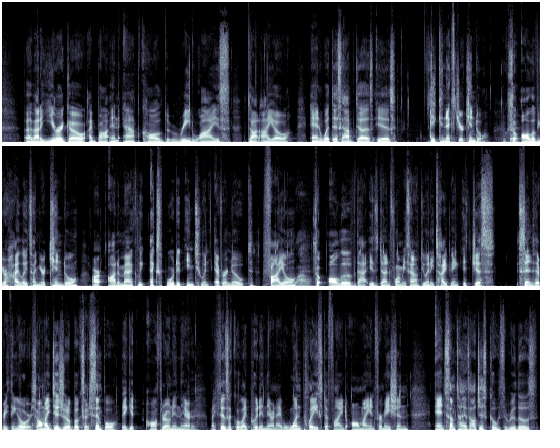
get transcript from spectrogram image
about a year ago, I bought an app called Readwise.io. And what this app does is it connects your Kindle. So all of your highlights on your Kindle are automatically exported into an Evernote file. Wow. So all of that is done for me. So I don't have to do any typing. It just sends everything over. So all my digital books are simple. They get all thrown in there. Okay. My physical I put in there and I have one place to find all my information. And sometimes I'll just go through those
